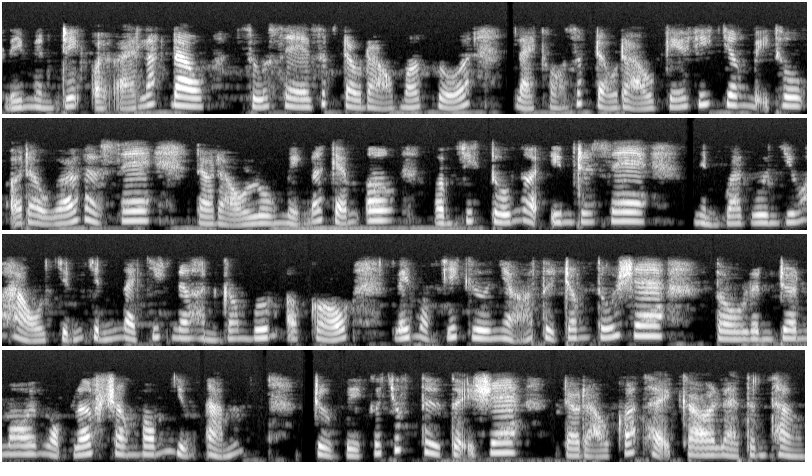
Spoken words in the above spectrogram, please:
Lý Minh Triết oải oải lắc đầu, xuống xe giúp đầu đậu mở cửa, lại còn giúp đầu đậu kéo chiếc chân bị thương ở đầu gói vào xe. Đầu đậu luôn miệng nói cảm ơn, ôm chiếc túi ngồi im trên xe, nhìn qua gương chiếu hậu chỉnh chỉnh là chiếc nơ hình con bướm ở cổ, lấy một chiếc gương nhỏ từ trong túi ra, tô lên trên môi một lớp son bóng dưỡng ẩm. Trừ việc có chút từ tụy ra, đầu đậu có thể coi là tinh thần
